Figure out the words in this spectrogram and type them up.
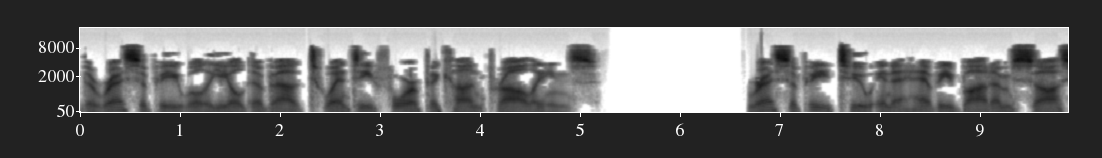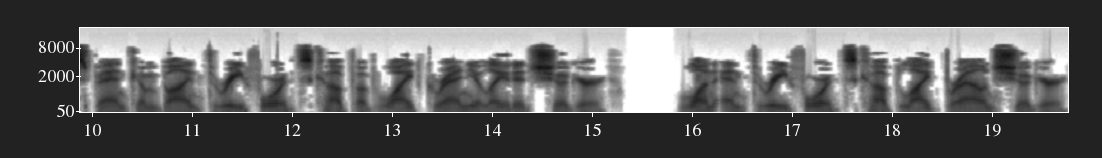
The recipe will yield about 24 pecan pralines. Recipe 2 In a heavy bottom saucepan combine 3 fourths cup of white granulated sugar, 1 and 3 fourths cup light brown sugar,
